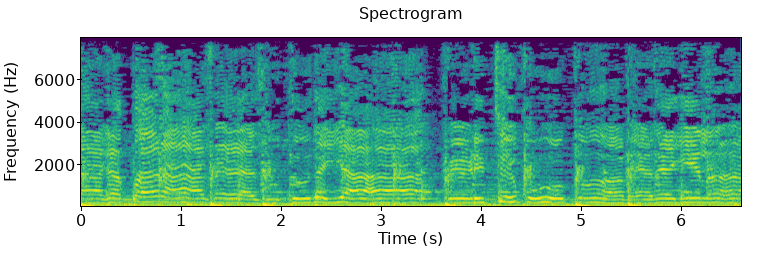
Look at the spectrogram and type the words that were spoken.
தகப்பராச சுத்துதையா? பிடிச்சு பூக்கும் விதையிலும்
